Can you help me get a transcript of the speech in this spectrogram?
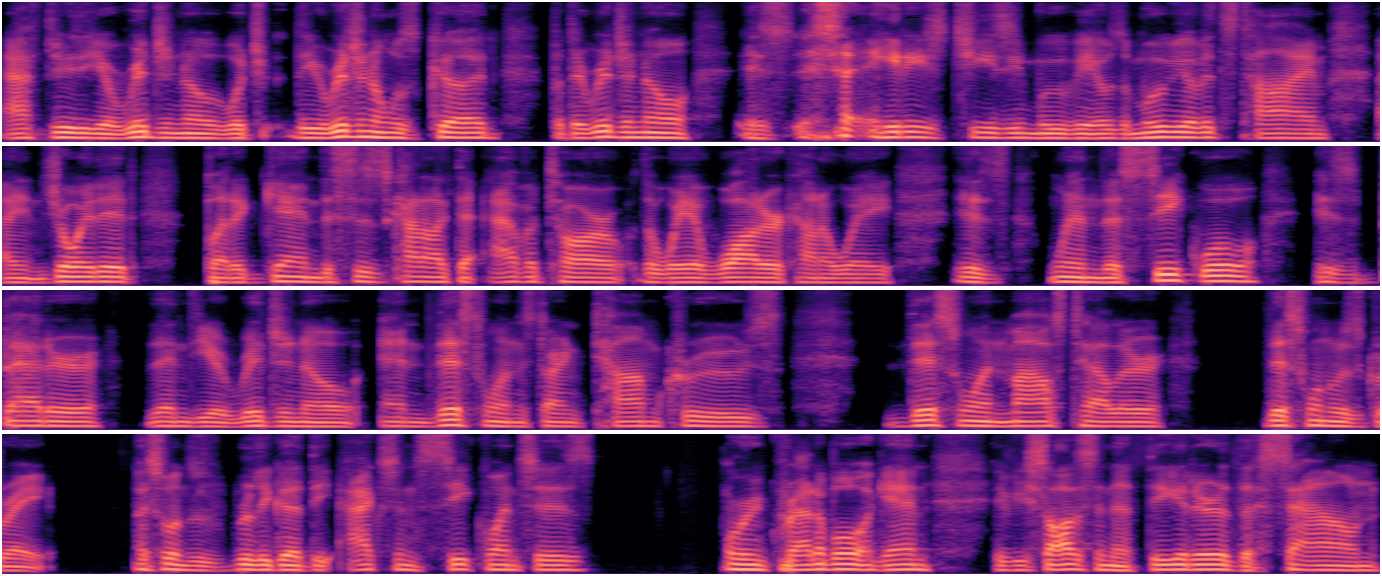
after the original, which the original was good, but the original is, is an 80s cheesy movie. It was a movie of its time. I enjoyed it. But again, this is kind of like the Avatar, the way of water kind of way, is when the sequel is better than the original. And this one starring Tom Cruise, this one, Miles Teller, this one was great. This one was really good. The action sequences were incredible. Again, if you saw this in the theater, the sound,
